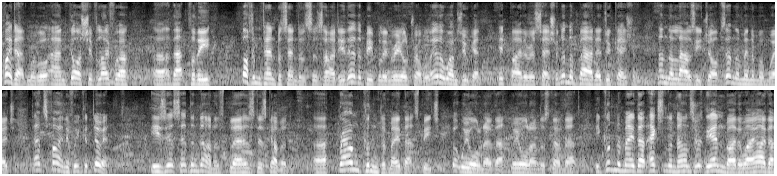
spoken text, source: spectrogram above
quite admirable. And gosh, if life were uh, that for the bottom 10% of society, they're the people in real trouble. They're the ones who get hit by the recession and the bad education and the lousy jobs and the minimum wage. That's fine if we could do it. Easier said than done, as Blair has discovered. Uh, Brown couldn't have made that speech, but we all know that. We all understand that. He couldn't have made that excellent answer at the end, by the way, either,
